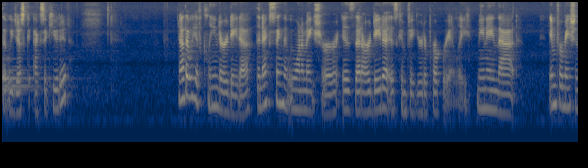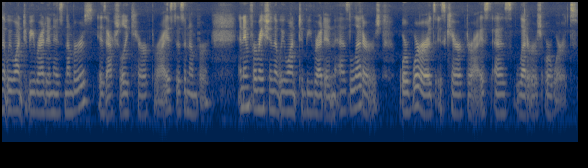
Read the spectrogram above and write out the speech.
that we just executed. Now that we have cleaned our data, the next thing that we want to make sure is that our data is configured appropriately, meaning that information that we want to be read in as numbers is actually characterized as a number, and information that we want to be read in as letters or words is characterized as letters or words.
